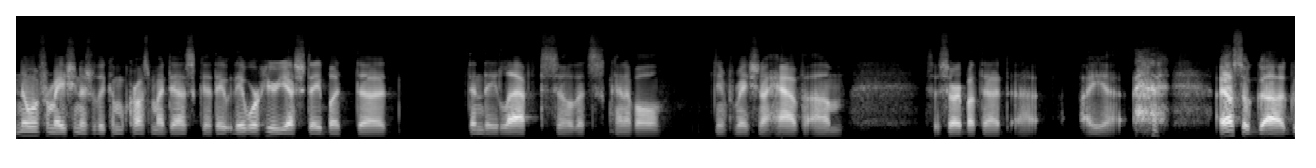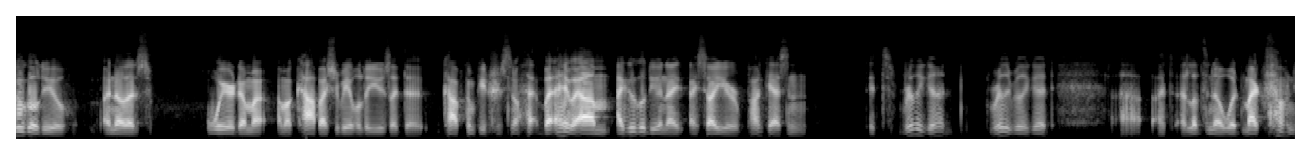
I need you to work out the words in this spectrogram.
no information has really come across my desk. Uh, they they were here yesterday, but uh, then they left. So that's kind of all the information I have. Um, so sorry about that. Uh, I uh, I also uh, googled you. I know that's weird. I'm a I'm a cop. I should be able to use like the cop computers and all that. But anyway, um, I googled you and I, I saw your podcast and it's really good. Really really good. Uh, I'd, I'd love to know what microphone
